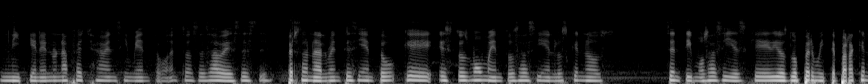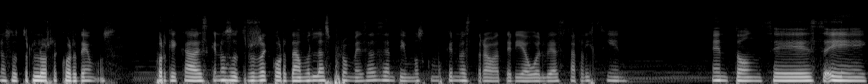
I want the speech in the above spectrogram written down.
ni tienen una fecha de vencimiento. Entonces a veces eh, personalmente siento que estos momentos así en los que nos sentimos así es que Dios lo permite para que nosotros lo recordemos. Porque cada vez que nosotros recordamos las promesas sentimos como que nuestra batería vuelve a estar al 100 entonces, eh,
